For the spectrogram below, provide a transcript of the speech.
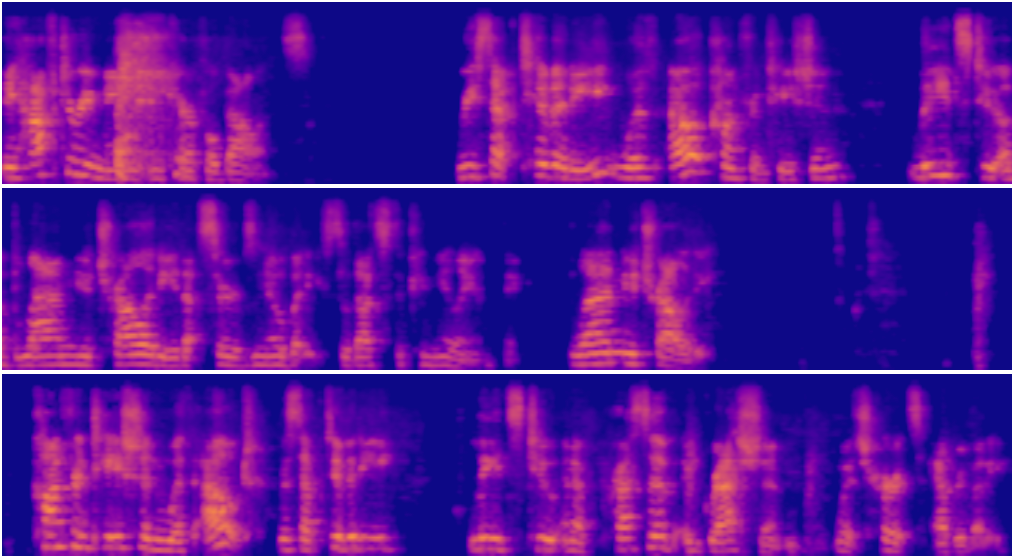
They have to remain in careful balance. Receptivity without confrontation leads to a bland neutrality that serves nobody. So that's the chameleon thing bland neutrality. Confrontation without receptivity leads to an oppressive aggression, which hurts everybody.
